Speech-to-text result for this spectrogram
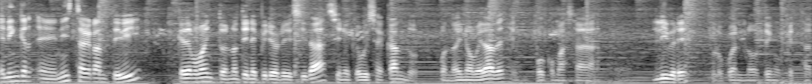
En, en Instagram TV, que de momento no tiene periodicidad, sino que voy sacando cuando hay novedades, es un poco más a, libre, por lo cual no tengo que estar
